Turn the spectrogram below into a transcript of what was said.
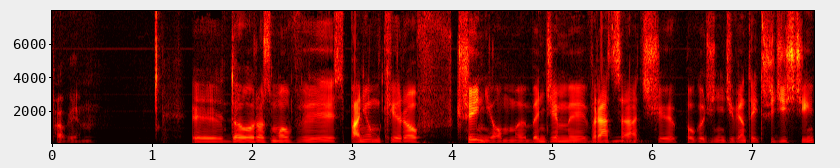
powiem. Y, Do rozmowy z panią kierowczynią będziemy wracać y, po godzinie 9.30,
